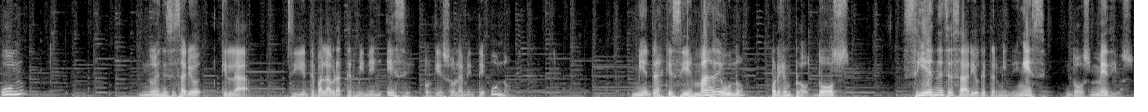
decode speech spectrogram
un, no es necesario que la siguiente palabra termine en S, porque es solamente uno. Mientras que si es más de uno, por ejemplo 2, si es necesario que termine en S, dos medios.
